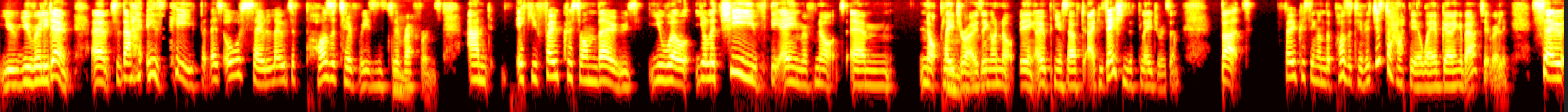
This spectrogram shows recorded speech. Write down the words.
You you really don't. Um, so that is key. But there's also loads of positive reasons to mm. reference. And if you focus on those you will you'll achieve the aim of not um not hmm. plagiarizing mm. or not being open yourself to accusations of plagiarism. But focusing on the positive is just a happier way of going about it really. So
